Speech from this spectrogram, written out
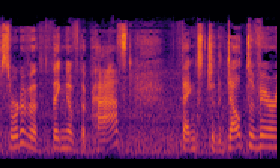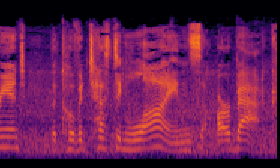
sort of a thing of the past. Thanks to the Delta variant, the COVID testing lines are back.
